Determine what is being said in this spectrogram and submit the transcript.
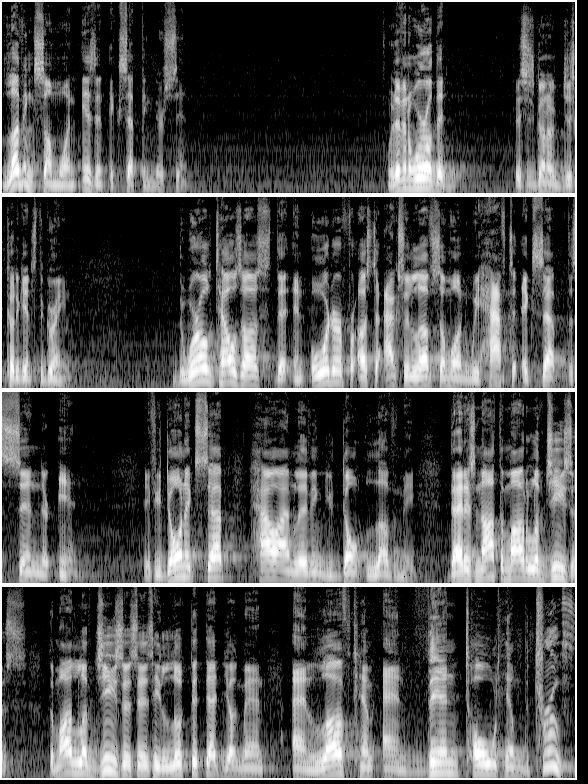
loving someone isn't accepting their sin. We live in a world that this is going to just cut against the grain. The world tells us that in order for us to actually love someone, we have to accept the sin they're in. If you don't accept how I'm living, you don't love me. That is not the model of Jesus. The model of Jesus is he looked at that young man and loved him and then told him the truth.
